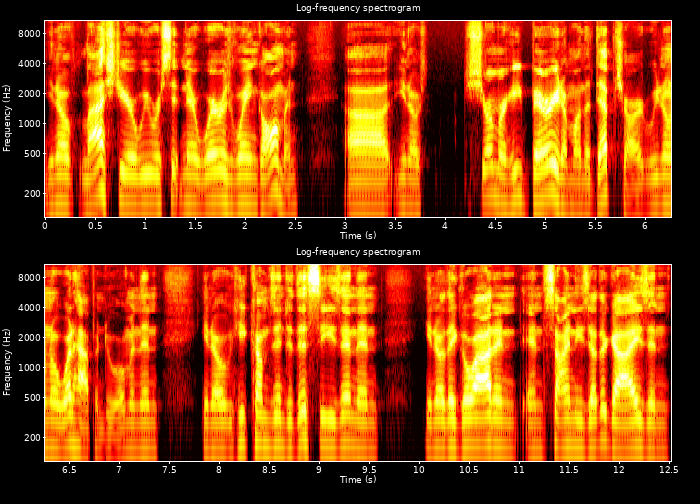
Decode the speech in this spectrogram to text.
you know last year we were sitting there, where is Wayne Gallman? Uh, you know, Shurmur he buried him on the depth chart. We don't know what happened to him, and then you know he comes into this season and you know they go out and, and sign these other guys and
